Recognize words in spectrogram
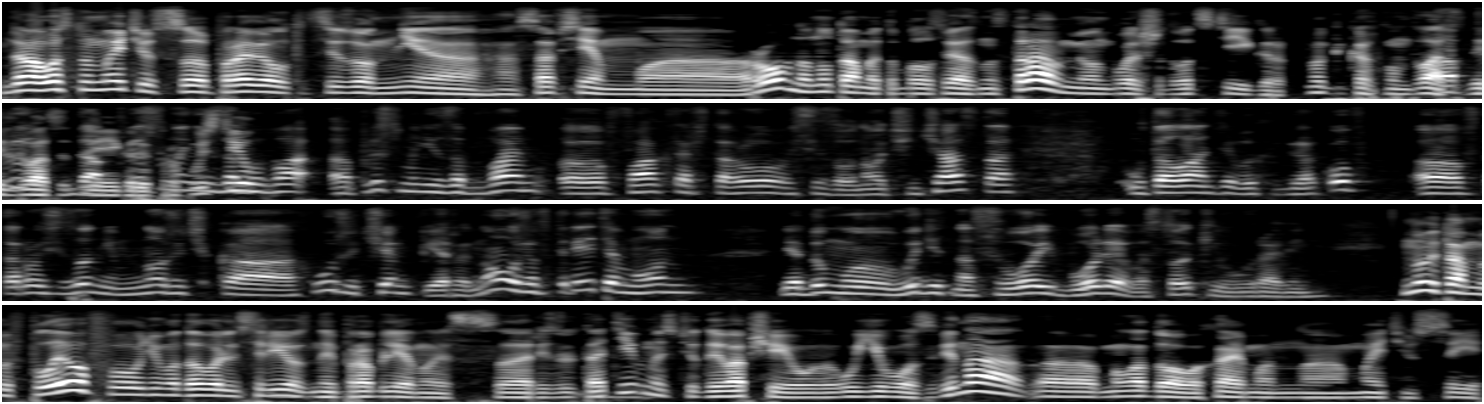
Да, Остон Мэтьюс э, провел этот сезон не э, совсем э, ровно, ну там это было связано с травмами, он больше 20 игр, ну как раз, по-моему, 20 А, или плюс- 22 да, игры плюс мы пропустил. забыва- а, плюс мы не забываем э, фактор второго сезона. Очень часто у талантливых игроков э, второй сезон немножечко хуже, чем первый. Но уже в третьем он, я думаю, выйдет на свой более высокий уровень. Ну и там и в плей-офф у него довольно серьезные проблемы с э, результативностью, да и вообще у, его звена э, молодого Хайман э, Мэтьюс и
